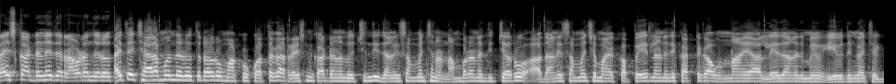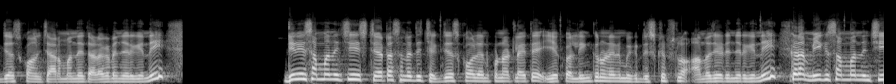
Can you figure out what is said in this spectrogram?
రైస్ కార్డ్ అనేది రావడం జరుగుతుంది. అయితే చాలా మంది అడుగుతున్నారు మాకు కొత్తగా రేషన్ కార్డు అనేది వచ్చింది దానికి సంబంధించిన నంబర్ అనేది ఇచ్చారు. ఆ దానికి సంబంధించి మా యొక్క పేర్లు అనేది కరెక్ట్గా ఉన్నాయా లేదా అనేది మేము ఏ విధంగా చెక్ చేసుకోవాలని చాలా మంది అయితే అడగడం జరిగింది. దీనికి సంబంధించి స్టేటస్ అనేది చెక్ చేసుకోవాలి అనుకున్నట్లయితే ఈ యొక్క లింక్ను నేను మీకు డిస్క్రిప్షన్లో అందజేయడం జరిగింది. ఇక్కడ మీకు సంబంధించి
